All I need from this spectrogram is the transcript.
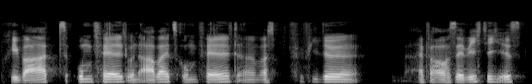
Privatumfeld und Arbeitsumfeld, äh, was für viele einfach auch sehr wichtig ist,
